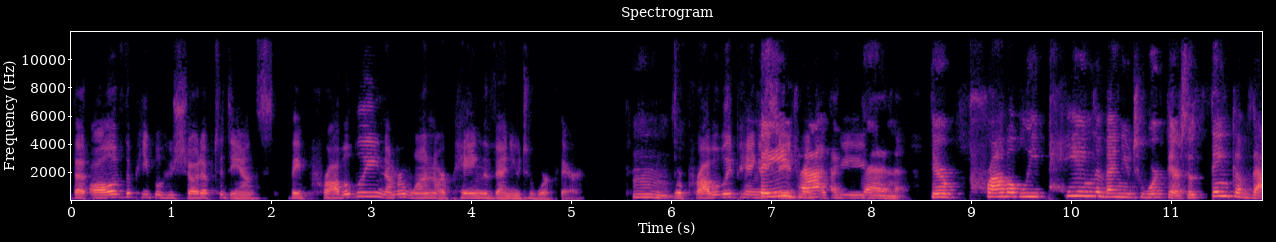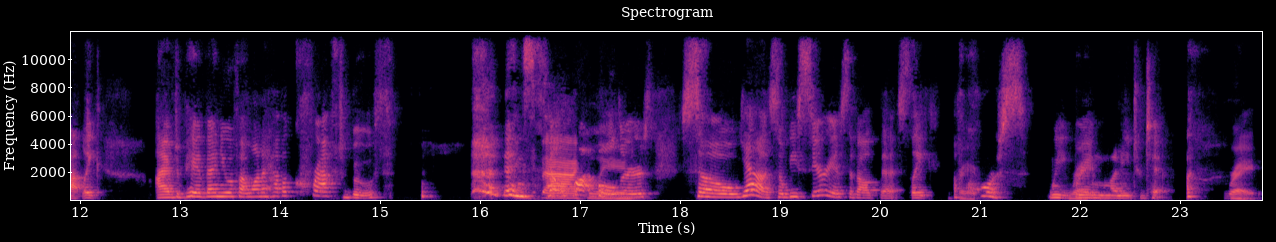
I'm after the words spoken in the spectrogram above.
that all of the people who showed up to dance, they probably number one are paying the venue to work there. Mm. We're probably paying a say stage that rental fee. again they're probably paying the venue to work there. So think of that. Like, I have to pay a venue if I want to have a craft booth and exactly. pot holders. So yeah, so be serious about this. Like, of course, we bring right. money to tip. right.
